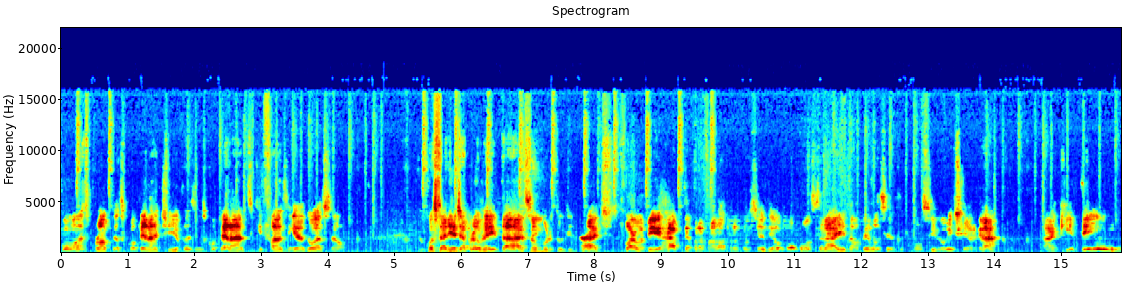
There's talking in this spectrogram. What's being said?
com as próprias cooperativas e os cooperados que fazem a doação. Gostaria de aproveitar essa Sim. oportunidade de forma bem rápida para falar para vocês, e eu vou mostrar aí, talvez vocês consigam enxergar. Aqui tem um,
